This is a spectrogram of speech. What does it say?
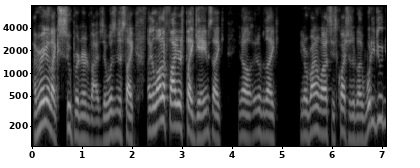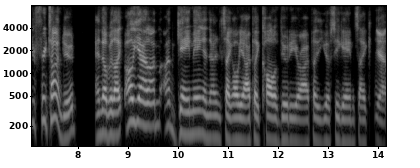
I'm really like super nerd vibes. It wasn't just like like a lot of fighters play games. Like you know, it'll be like you know, Ryan will ask these questions. They'll be like, "What do you do in your free time, dude?" And they'll be like, "Oh yeah, I'm I'm gaming," and then it's like, "Oh yeah, I play Call of Duty or I play the UFC game." It's like Yeah.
